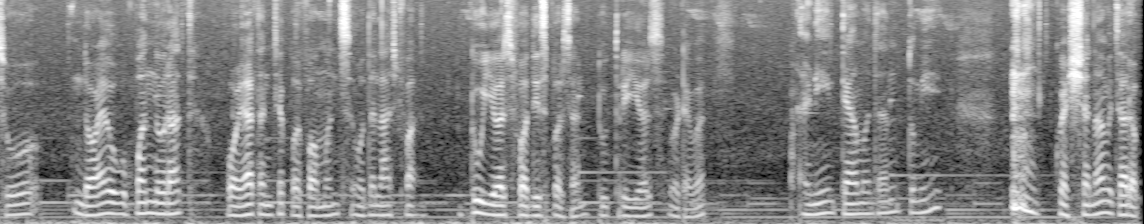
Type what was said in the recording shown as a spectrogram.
सो दोळे ओपन दवरात पळया तांचे परफॉर्मन्स ओवर द लास्ट फा two years for this person two three years whatever आनी त्या मतान तुमी क्वेश्चनां विचारप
